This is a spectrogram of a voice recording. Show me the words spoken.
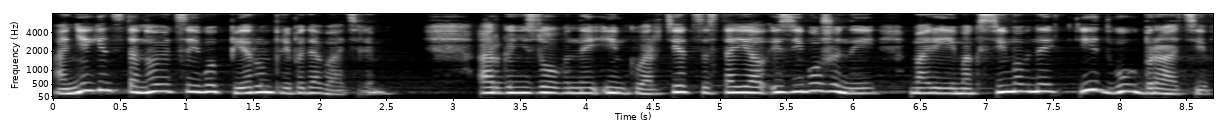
Онегин становится его первым преподавателем. Организованный им квартет состоял из его жены Марии Максимовны и двух братьев,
